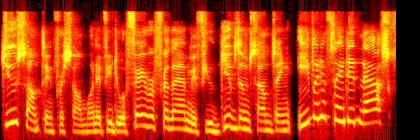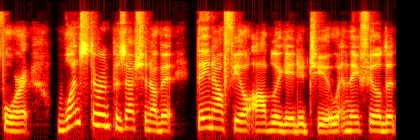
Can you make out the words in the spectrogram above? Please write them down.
do something for someone, if you do a favor for them, if you give them something, even if they didn't ask for it, once they're in possession of it, they now feel obligated to you and they feel that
